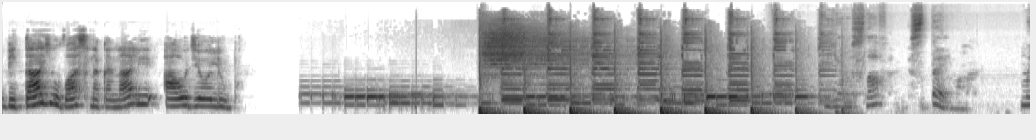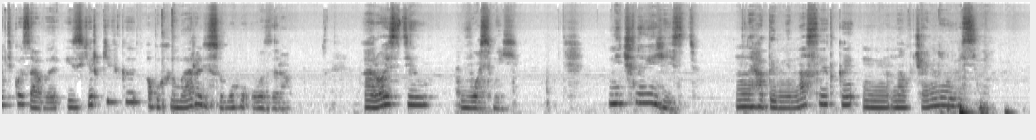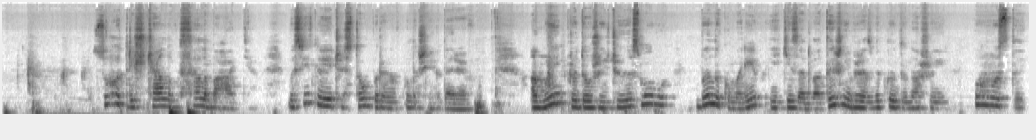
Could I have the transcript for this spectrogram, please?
Вітаю вас на каналі Аудіолюб. Ярослав Стельмах Митькозавр із Юрківки або Химера Лісового озера. Розділ восьмий. Нічний гість. Негативні наслідки навчання у вісні. Сухо тріщало веселе багаття, висвітлюючи стовбури навколишніх дерев. А ми, продовжуючи розмову, били комарів, які за два тижні вже звикли до нашої гвоздик.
